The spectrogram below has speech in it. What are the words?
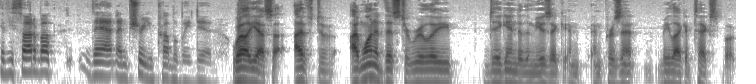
Have you thought about that? I'm sure you probably did. Well, yes, I've I wanted this to really dig into the music and, and present be like a textbook.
